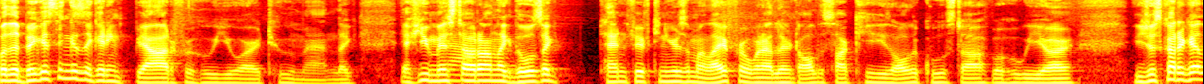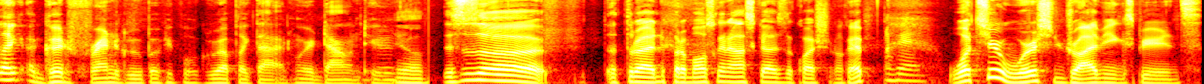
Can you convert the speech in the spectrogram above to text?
But the biggest thing is like getting pyar for who you are too, man. Like if you missed Yeah. out on like those like 10, 15 years of my life or when I learned all the sakhis, all the cool stuff about who we are, you just gotta get like a good friend group of people who grew up like that and who are down too. yeah. This is a a thread, but I'm also gonna ask you guys the question. Okay, Okay. what's your worst driving experience?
